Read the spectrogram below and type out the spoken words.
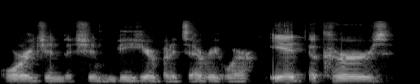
origin that shouldn't be here, but it's everywhere. It occurs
